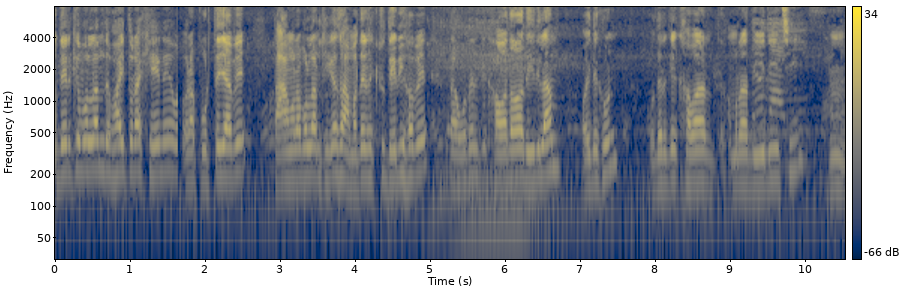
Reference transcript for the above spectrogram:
ওদেরকে বললাম যে ভাই তোরা খেয়ে নে ওরা পড়তে যাবে। তা আমরা বললাম ঠিক আছে আমাদের একটু দেরি হবে। তা ওদেরকে খাওয়া দাওয়া দিয়ে দিলাম। ওই দেখুন ওদেরকে খাবার আমরা দিয়ে দিয়েছি। হুম।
